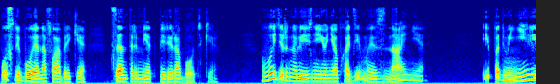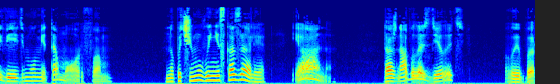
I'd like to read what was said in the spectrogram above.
после боя на фабрике Центр медпереработки, выдернули из нее необходимые знания и подменили ведьму метаморфом. — Но почему вы не сказали? Яна должна была сделать выбор.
